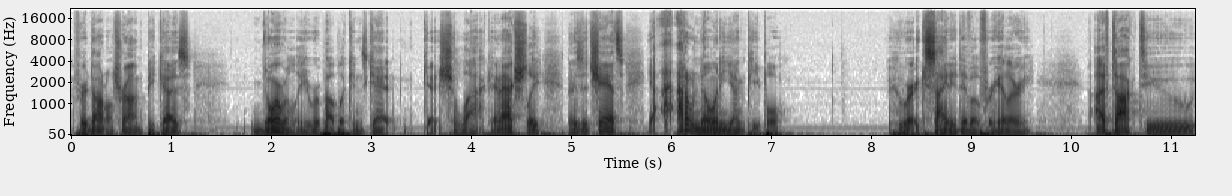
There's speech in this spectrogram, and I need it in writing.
for Donald Trump because normally Republicans get get shellacked. And actually, there's a chance. I don't know any young people who are excited to vote for Hillary. I've talked to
